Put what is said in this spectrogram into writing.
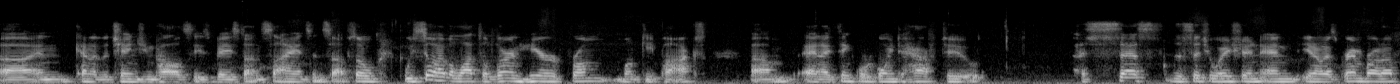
uh, and kind of the changing policies based on science and stuff. So we still have a lot to learn here from monkeypox, um, and I think we're going to have to assess the situation. And you know, as Graham brought up,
